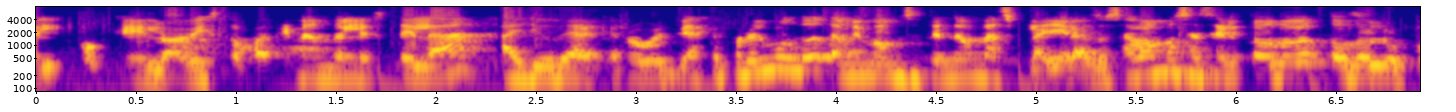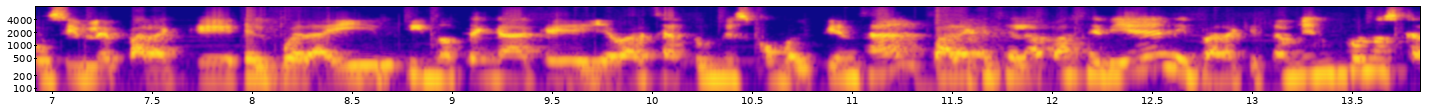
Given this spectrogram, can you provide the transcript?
él o que lo ha visto patinando en la estela, ayude a que Robert viaje por el mundo. También vamos a tener unas playeras, o sea, vamos a hacer todo, todo lo posible para que él pueda ir y no tenga que llevarse a Túnez como él piensa, para que se la pase bien y para que también conozca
